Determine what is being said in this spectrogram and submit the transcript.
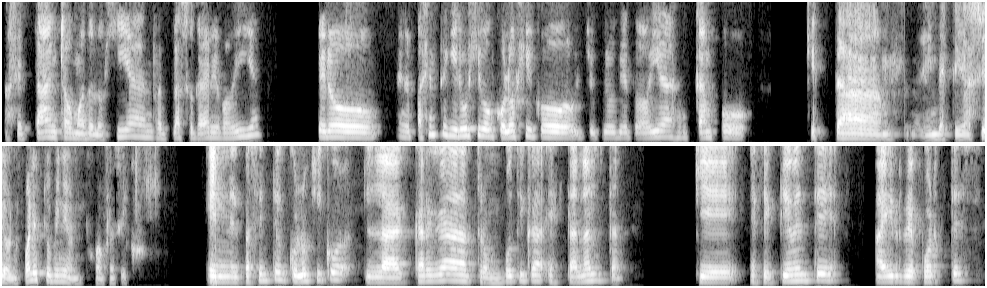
aceptada en traumatología, en reemplazo de cadera y rodilla, pero en el paciente quirúrgico oncológico yo creo que todavía es un campo que está en investigación. ¿Cuál es tu opinión, Juan Francisco? En el paciente oncológico la carga trombótica es tan alta que efectivamente hay reportes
